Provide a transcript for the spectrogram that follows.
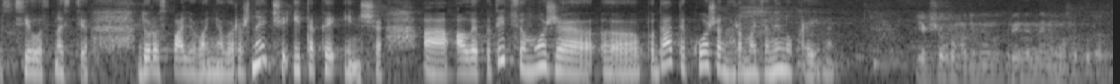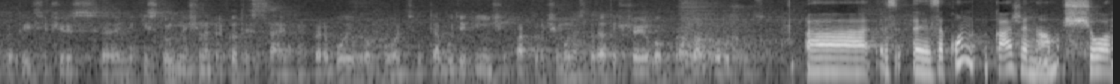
Цілісності до розпалювання ворожнечі і таке інше. Але петицію може е, подати кожен громадянин України. Якщо громадянин України не може подати петицію через е, якісь труднощі, наприклад, із сайтом, перебої в роботі та будь-які інші фактори, чи можна сказати, що його права порушуються? Е, Закон каже нам, що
